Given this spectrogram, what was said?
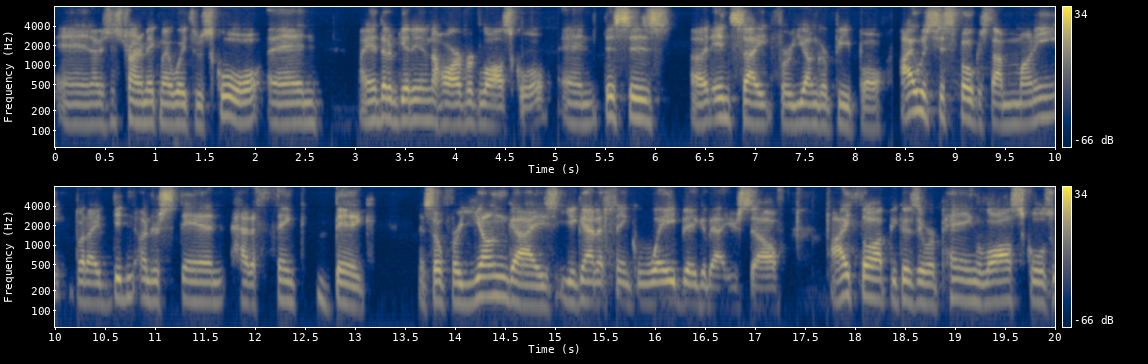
and I was just trying to make my way through school. And I ended up getting into Harvard Law School. And this is an insight for younger people. I was just focused on money, but I didn't understand how to think big. And so for young guys, you got to think way big about yourself. I thought because they were paying law schools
